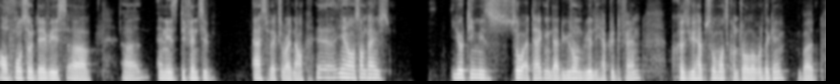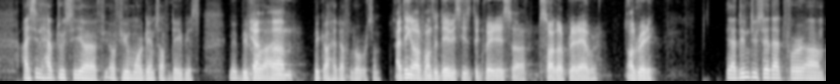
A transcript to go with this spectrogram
Alphonso Davies uh, uh, and his defensive aspects right now. Uh, you know, sometimes your team is so attacking that you don't really have to defend because you have so much control over the game. But I still have to see a, f- a few more games of Davies before Yeah, I um, pick ahead of Robertson. I think Alphonso Davies is the greatest uh, soccer player ever already. Yeah, didn't you say that for um,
